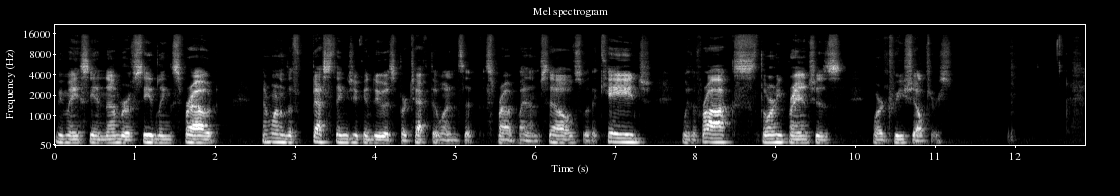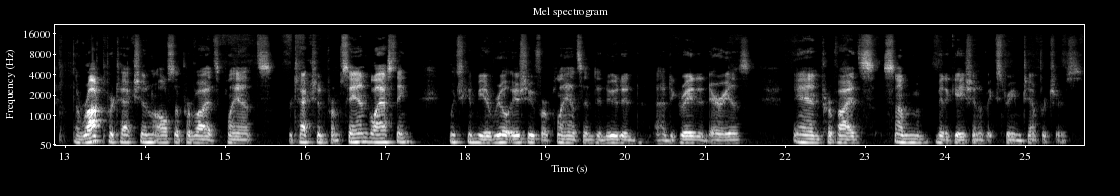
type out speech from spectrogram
we may see a number of seedlings sprout And one of the best things you can do is protect the ones that sprout by themselves with a cage, with rocks, thorny branches, or tree shelters. The rock protection also provides plants protection from sandblasting, which can be a real issue for plants in denuded, uh, degraded areas, and provides some mitigation of extreme temperatures.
